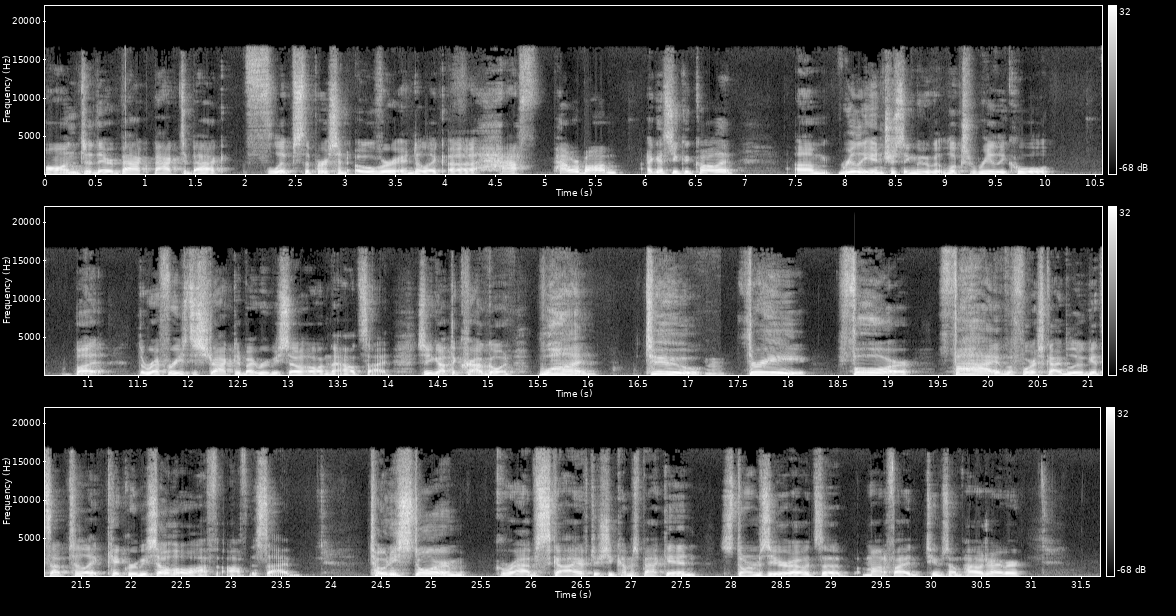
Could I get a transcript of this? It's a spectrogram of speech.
onto their back, back to back, flips the person over into like a half power bomb, I guess you could call it. Um, really interesting move. It looks really cool, but the referee's distracted by Ruby Soho on the outside. So you got the crowd going one, two, three, four, five before Skye Blue gets up to like kick Ruby Soho off off the side. Toni Storm grabs Skye after she comes back in. Storm Zero. It's a modified Tombstone pile driver.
